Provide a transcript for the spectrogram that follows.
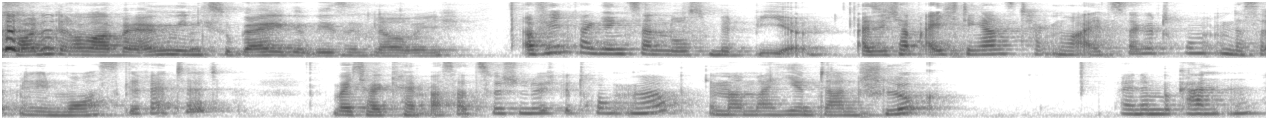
gekonnt, aber wäre irgendwie nicht so geil gewesen, glaube ich. Auf jeden Fall ging es dann los mit Bier. Also ich habe eigentlich den ganzen Tag nur Alster getrunken. Das hat mir den Morse gerettet, weil ich halt kein Wasser zwischendurch getrunken habe. Immer mal hier und da einen Schluck bei einem Bekannten.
